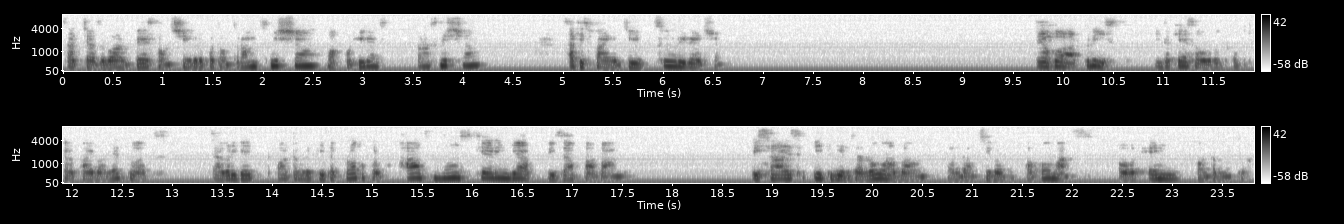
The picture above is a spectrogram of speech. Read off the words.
such as one based on single photon transmission or coherence transmission, satisfying these two relations. Therefore, at least in the case of optical fiber networks, the aggregated quantum repeater protocol has no scaling gap with upper bound. Besides, it gives a lower bound on the achievable performance of any quantum network.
